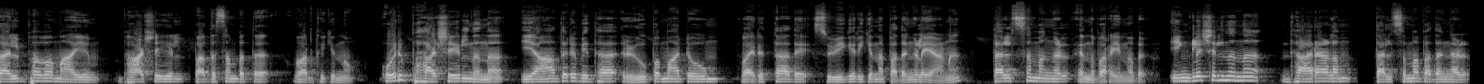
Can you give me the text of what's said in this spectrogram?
തൽഭവമായും ഭാഷയിൽ പദസമ്പത്ത് വർദ്ധിക്കുന്നു. ഒരു ഭാഷയിൽ നിന്ന് യാതൊരുവിധ രൂപമാറ്റവും വരുത്താതെ സ്വീകരിക്കുന്ന പദങ്ങളെയാണ് തത്സമങ്ങൾ എന്ന് പറയുന്നത്. ഇംഗ്ലീഷിൽ നിന്ന് ധാരാളം തത്സമ പദങ്ങൾ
